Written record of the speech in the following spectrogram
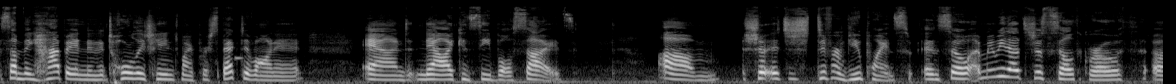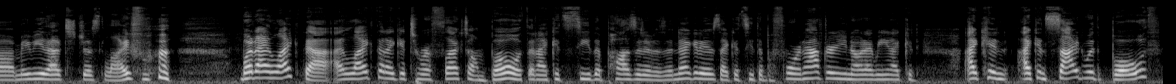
something happened and it totally changed my perspective on it. And now I can see both sides. Um, it's just different viewpoints. And so uh, maybe that's just self growth. Uh, maybe that's just life. But I like that. I like that I get to reflect on both and I could see the positives and negatives. I could see the before and after, you know what I mean? I could I can I can side with both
